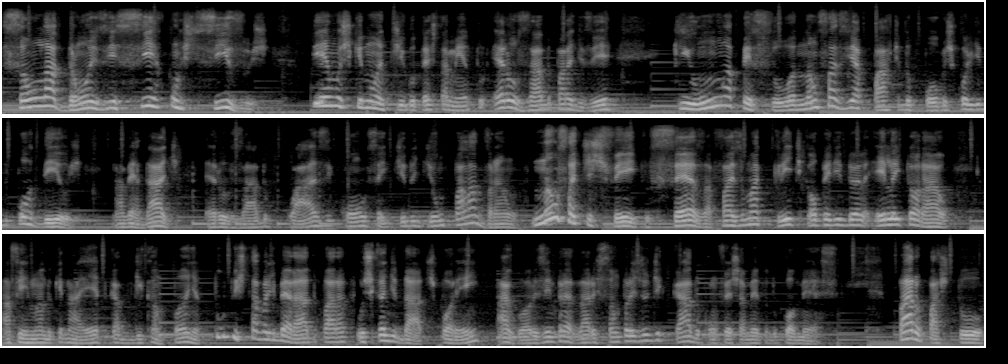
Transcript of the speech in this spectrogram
são ladrões e circuncisos, termos que no Antigo Testamento era usado para dizer que uma pessoa não fazia parte do povo escolhido por Deus. Na verdade, era usado quase com o sentido de um palavrão. Não satisfeito, César faz uma crítica ao período eleitoral, afirmando que na época de campanha tudo estava liberado para os candidatos, porém, agora os empresários são prejudicados com o fechamento do comércio. Para o pastor,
